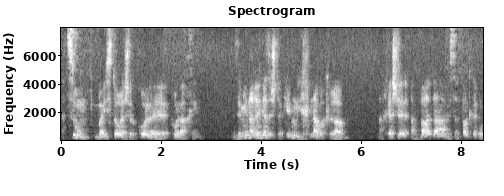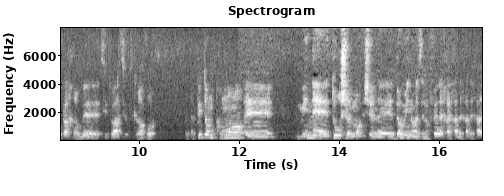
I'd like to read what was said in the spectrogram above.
עצום בהיסטוריה של כל, אה, כל האחים. זה מין הרגע הזה שאתה כאילו נכנע בקרב, אחרי שעברת וספגת כל כך הרבה סיטואציות, קרבות, ואתה פתאום כמו אה, מין אה, טור של, של אה, דומינו הזה נופל לך אחד אחד אחד,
